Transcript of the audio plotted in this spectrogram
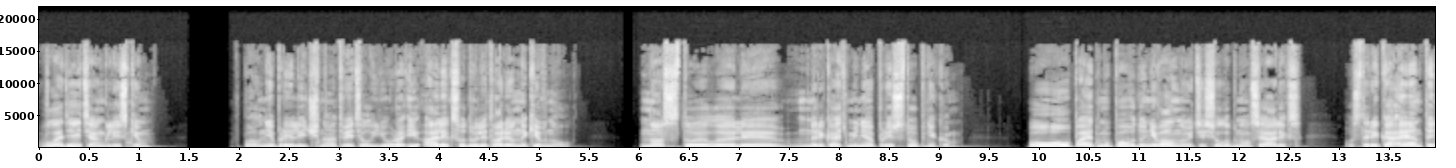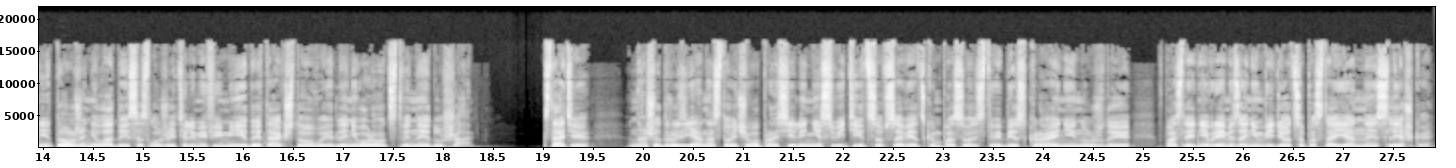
владеете английским? Вполне прилично, ответил Юра, и Алекс удовлетворенно кивнул. Но стоило ли нарекать меня преступником? «О, по этому поводу не волнуйтесь», — улыбнулся Алекс. «У старика Энтони тоже не лады со служителями Фемиды, так что вы для него родственная душа. Кстати, наши друзья настойчиво просили не светиться в советском посольстве без крайней нужды. В последнее время за ним ведется постоянная слежка.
